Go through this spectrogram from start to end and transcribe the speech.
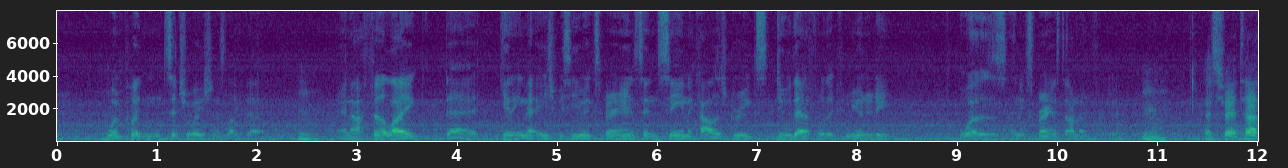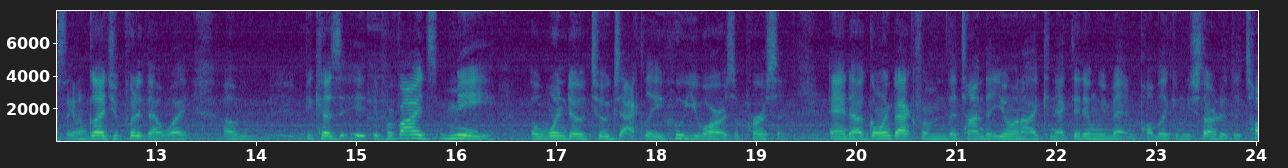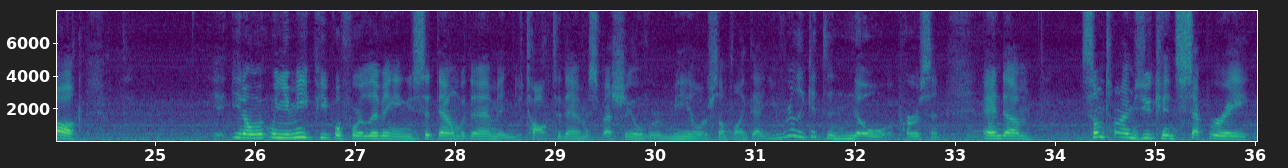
when put in situations like that. Mm. And I feel like that getting that HBCU experience and seeing the college Greeks do that for the community, was an experience that I'll never forget. Mm, that's fantastic, and I'm glad you put it that way, um, because it, it, provides me a window to exactly who you are as a person. And uh, going back from the time that you and I connected and we met in public and we started to talk, you know, when you meet people for a living and you sit down with them and you talk to them, especially over a meal or something like that, you really get to know a person. And um, sometimes you can separate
